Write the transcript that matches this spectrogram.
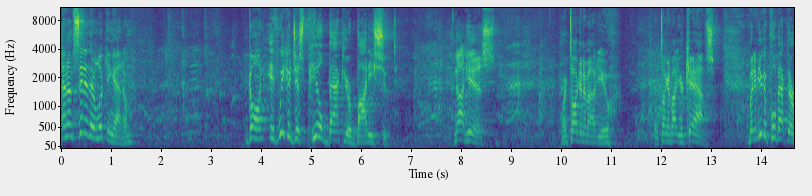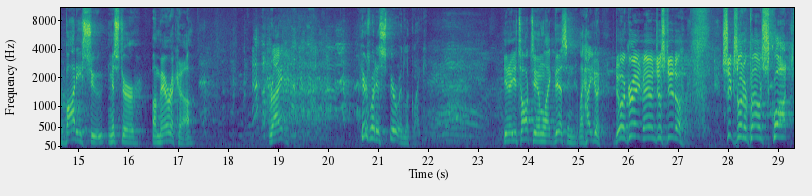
and I'm sitting there looking at them, going, if we could just peel back your bodysuit, not his. We're talking about you. We're talking about your calves. But if you could pull back their bodysuit, Mr. America, right? Here's what his spirit would look like. You know, you talk to him like this and like, how you doing? Doing great, man. Just did a 600 pound squat,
